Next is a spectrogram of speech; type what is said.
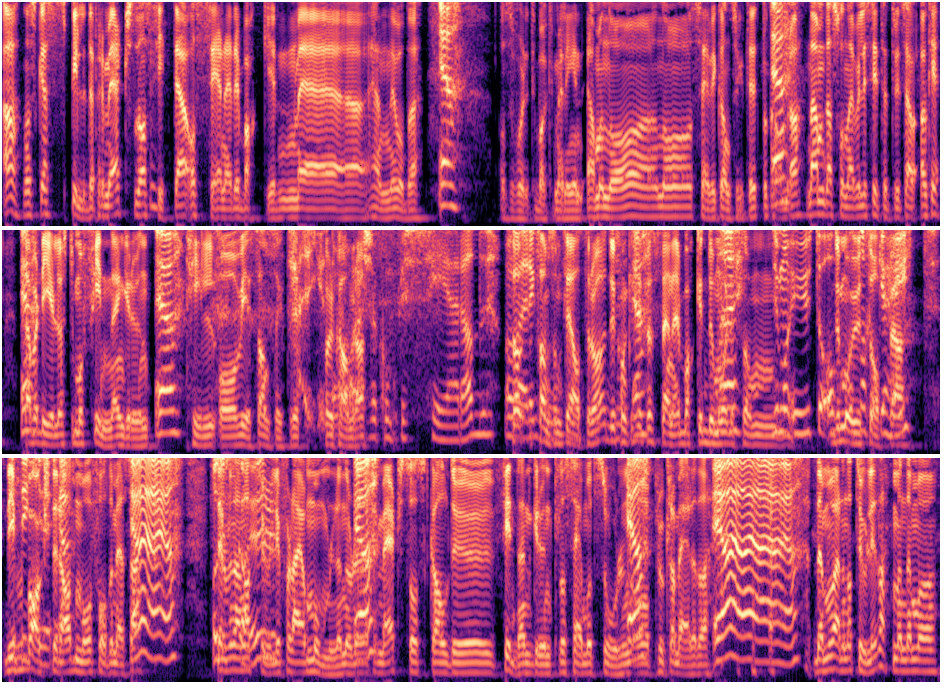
ja, nå skal jeg spille deprimert, så da sitter jeg og ser ned i bakken med hendene i hodet. Ja. Og så får de tilbakemeldingen Ja, men nå, nå ser vi ikke ansiktet ditt på Ja. kamera. Nei, men det er sånn jeg ville sittet hvis jeg Ok, det er verdiløst. Du må finne en grunn Ja. til å vise ansiktet ditt Herregud, for det er så komplisert å Så, være samme som teater òg. Du kan ikke sitte og se ned i bakken. Du må Nei, liksom du må ut og opp og snakke snakke ja. høyt. De på bakerste rad ja. må få det med seg. Ja, ja, ja. Selv om det er naturlig for deg å mumle når du Ja. er deprimert, så skal du finne en grunn til å se mot solen Ja. og proklamere det. Ja, ja, ja, ja, ja. Det må være naturlig, da, men det må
